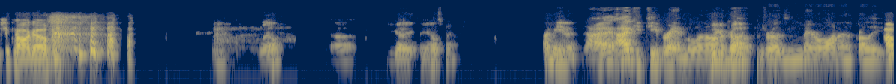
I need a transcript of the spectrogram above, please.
Chicago. Well, uh, you got anything else, man? I mean, I, I could keep rambling on could about drugs and marijuana, probably. oh,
